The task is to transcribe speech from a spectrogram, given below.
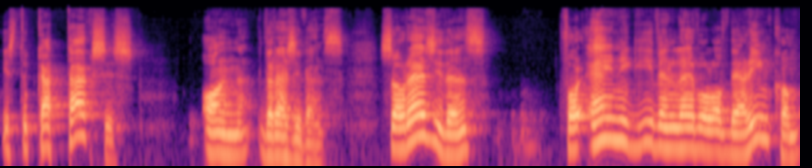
is to cut taxes on the residents. So residents, for any given level of their income,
